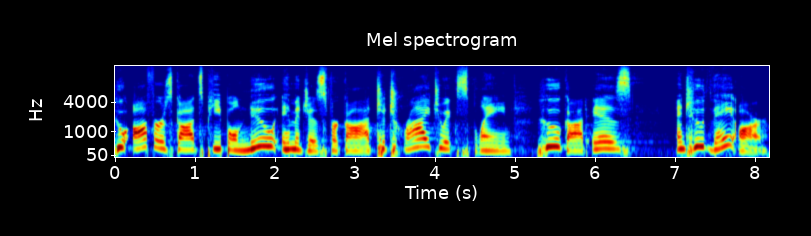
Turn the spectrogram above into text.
who offers God's people new images for God to try to explain who God is and who they are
